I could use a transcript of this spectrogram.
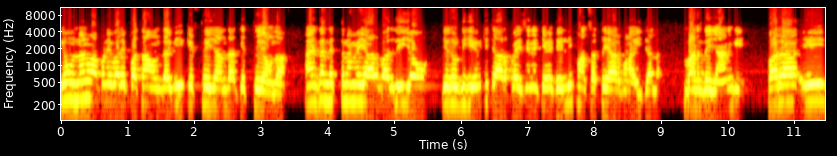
ਕਿਉਂ? ਉਹਨਾਂ ਨੂੰ ਆਪਣੇ ਬਾਰੇ ਪਤਾ ਹੁੰਦਾ ਵੀ ਇਹ ਕਿੱਥੇ ਜਾਂਦਾ ਕਿੱਥੇ ਆਉਂਦਾ। ਐਂ ਤਾਂ ਨਿੱਤ ਯਾਰ ਬਦਲੀ ਜਾਓ, ਜੇ ਤੁਹਾਡੀ ਜੇਬ 'ਚ ਚਾਰ ਪੈਸੇ ਨੇ, ਚਾਹੇ ਡੇਲੀ 5-7000 ਬਣਾਈ ਚੱਲ, ਬਣਦੇ ਜਾਣਗੇ। ਪਰ ਇਹ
